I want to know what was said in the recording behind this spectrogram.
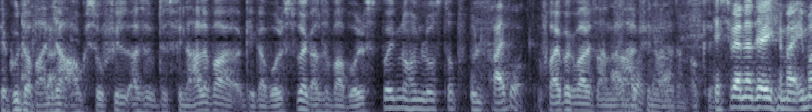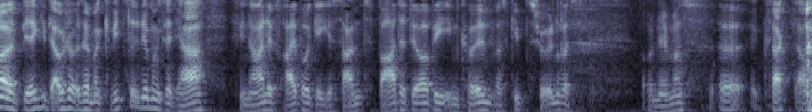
Ja gut, da waren ja auch so viel, also das Finale war gegen Wolfsburg, also war Wolfsburg noch im Lostopf. Und Freiburg. Freiburg war das andere Freiburg, Halbfinale ja. dann, okay. Das wäre natürlich immer, immer, Birgit auch schon, also immer gewitzelt, immer gesagt, ja, Finale Freiburg gegen Sand, Badederby in Köln, was gibt's Schöneres? Und haben wir es äh, gesagt, aber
